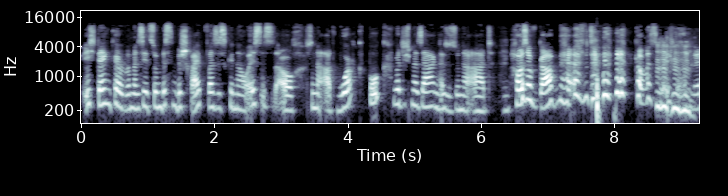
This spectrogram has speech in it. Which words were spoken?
ich denke, wenn man es jetzt so ein bisschen beschreibt, was es genau ist, ist es auch so eine Art Workbook, würde ich mal sagen. Also so eine Art Hausaufgabenheft, kann man es vielleicht auch nennen.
